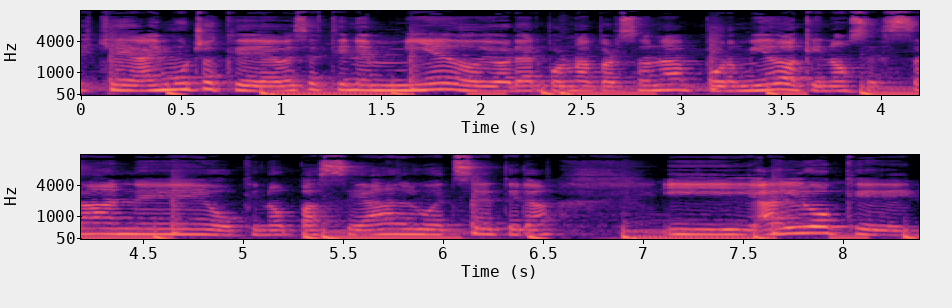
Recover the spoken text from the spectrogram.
es que hay muchos que a veces tienen miedo de orar por una persona por miedo a que no se sane o que no pase algo, etc. Y algo que,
